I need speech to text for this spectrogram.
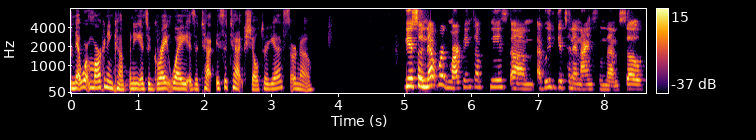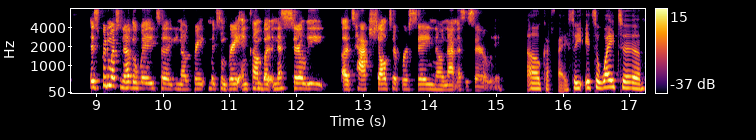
network marketing company is a great way as a tax it's a tax shelter yes or no yeah so network marketing companies um, i believe you get 10 and 9 from them so it's pretty much another way to you know great make some great income but necessarily a tax shelter per se no not necessarily okay so it's a way to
